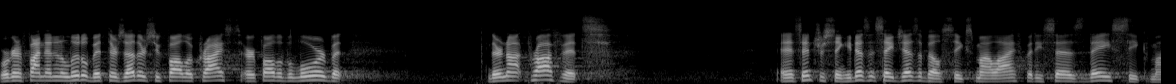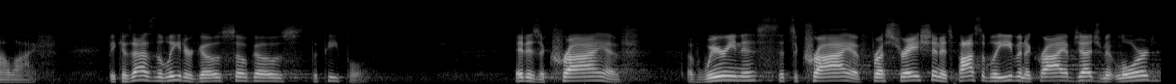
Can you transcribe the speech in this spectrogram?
We're going to find out in a little bit. There's others who follow Christ or follow the Lord, but they're not prophets. And it's interesting. He doesn't say Jezebel seeks my life, but he says they seek my life. Because as the leader goes, so goes the people. It is a cry of, of weariness, it's a cry of frustration, it's possibly even a cry of judgment. Lord,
